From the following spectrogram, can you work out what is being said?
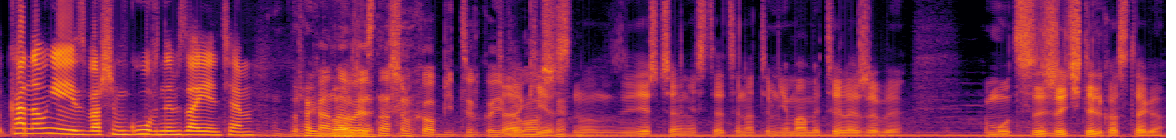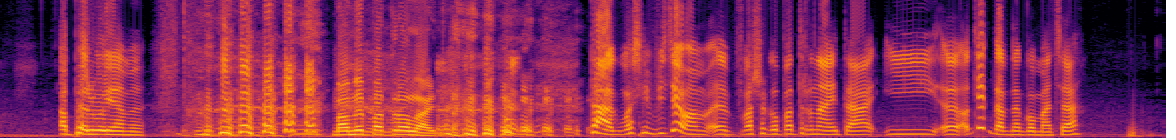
y, kanał nie jest waszym głównym zajęciem. Broń Kanał Boże. jest naszym hobby tylko i tak wyłącznie. jest, no jeszcze niestety na tym nie mamy tyle, żeby móc żyć tylko z tego. Apelujemy. Mamy Patronite. Tak, właśnie widziałam e, waszego Patronite'a i e, od jak dawna go macie?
